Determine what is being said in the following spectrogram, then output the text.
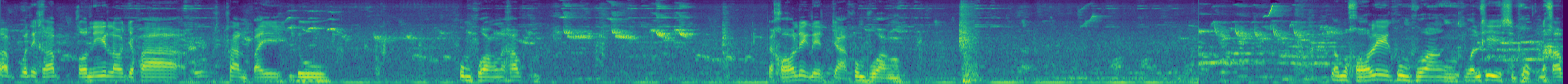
ครับสวัสดีครับ ตอนนี้เราจะพาท่านไปดูพุ่มพวงนะครับ ไปขอเลขเด็ดจากพุ่มพวง เรามาขอเลขพุ่มพวงวันที่16นะครับ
